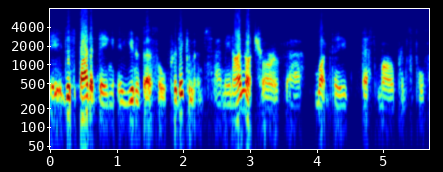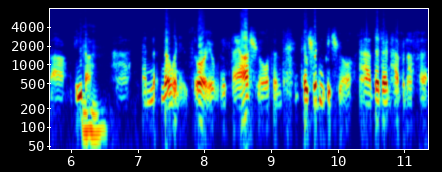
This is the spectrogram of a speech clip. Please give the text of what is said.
it, despite it being a universal predicament, I mean, I'm not sure of uh, what the best moral principles are either. Mm-hmm. Uh, and no one is, or if they are sure, then they shouldn't be sure. Uh, they don't have enough uh,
